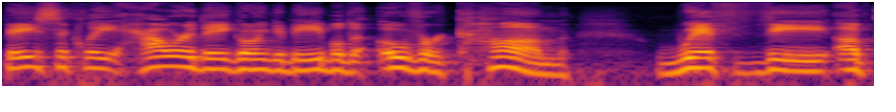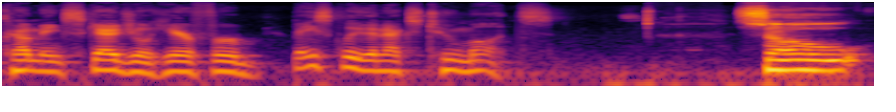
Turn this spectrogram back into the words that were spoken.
basically how are they going to be able to overcome with the upcoming schedule here for basically the next 2 months? So,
